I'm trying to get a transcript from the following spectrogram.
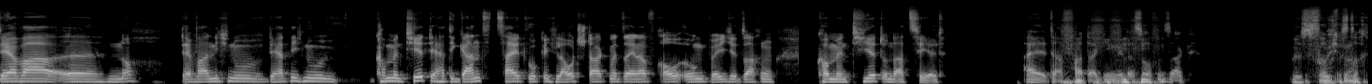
der war äh, noch, der war nicht nur, der hat nicht nur kommentiert, der hat die ganze Zeit wirklich lautstark mit seiner Frau irgendwelche Sachen kommentiert und erzählt. Alter Vater, ging mir das auf den Sack. Das ist, doch, ist doch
